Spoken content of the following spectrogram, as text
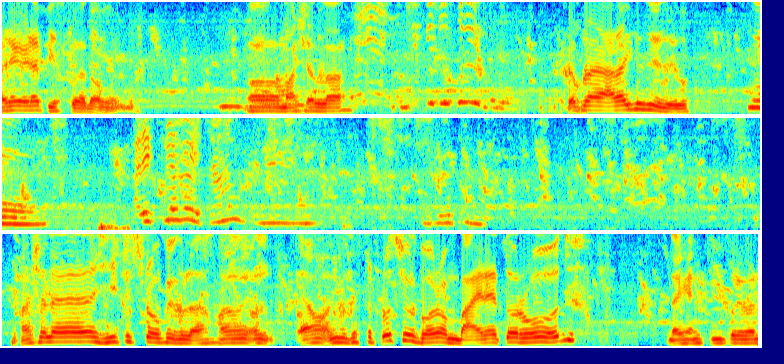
এটা এটা পিস করে দেওয়া লাগবে। ও মাশাল্লাহ দেবো এটা প্রায় আড়াই কেজি হয়ে যাবে। হ্যাঁ। আসলে হিট স্ট্রোক এগুলা এখন হচ্ছে প্রচুর গরম বাইরে তো রোদ। দেখেন কি পরিমাণ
